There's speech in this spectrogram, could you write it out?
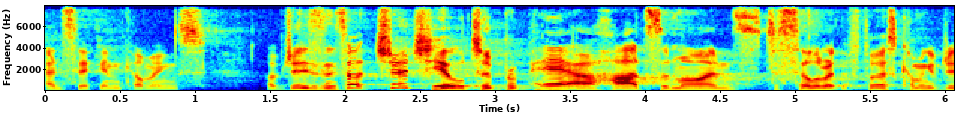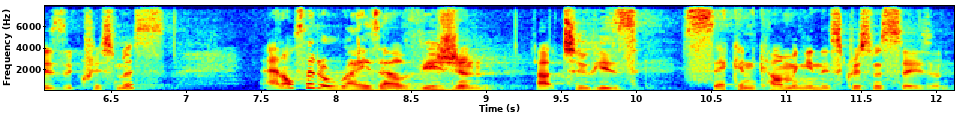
and second comings of Jesus. And so at Church Hill, to prepare our hearts and minds to celebrate the first coming of Jesus at Christmas, and also to raise our vision uh, to his second coming in this Christmas season.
